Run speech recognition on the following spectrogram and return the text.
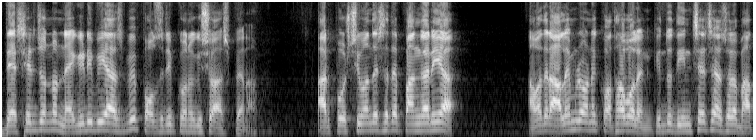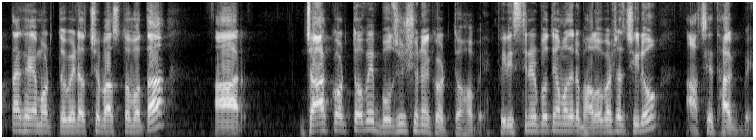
দেশের জন্য নেগেটিভই আসবে, পজিটিভ কোনো কিছু আসবে না। আর পশ্চিমাদের সাথে পাঙ্গানিয়া, আমাদের আলেমরা অনেক কথা বলেন, কিন্তু দিন শেষে আসলে ভাত না খাইয়ে মরতে হবে, এটা হচ্ছে বাস্তবতা। আর যা করতে হবে, বুঝে শুনে করতে হবে। ফিলিস্তিনের প্রতি আমাদের ভালোবাসা ছিল, আছে থাকবে।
